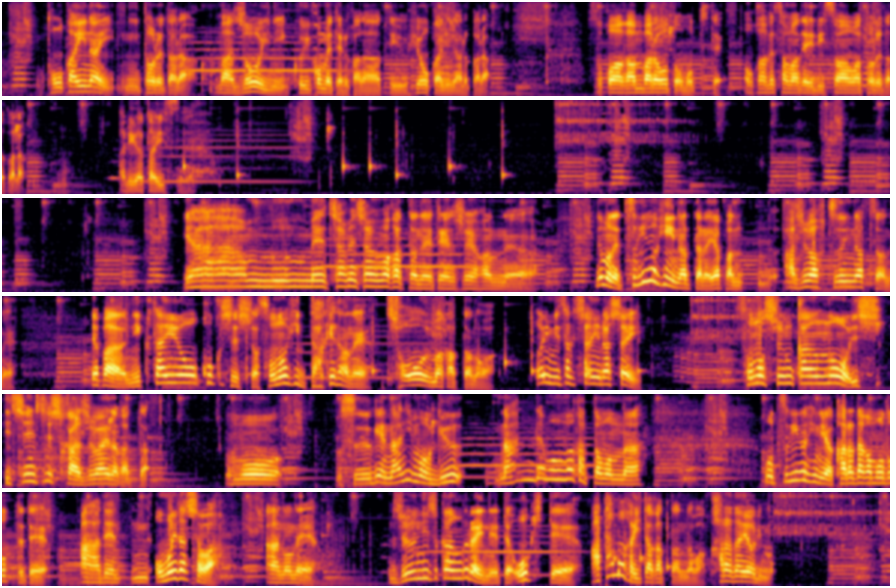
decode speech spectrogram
10日以内に取れたら、まあ上位に食い込めてるかなっていう評価になるから、そこは頑張ろうと思ってて、おかげさまでリスワンは取れたから、ありがたいっすね。ちゃめちゃうまかったね、天津飯ね。でもね、次の日になったらやっぱ味は普通になってたね。やっぱ肉体を酷使したその日だけだね。超うまかったのは。おい、みさきちゃんいらっしゃい。その瞬間の一日しか味わえなかった。もう、すげえ何も牛、何でもうまかったもんな。もう次の日には体が戻ってて、あーで、思い出したわ。あのね、12時間ぐらい寝て起きて、頭が痛かったんだわ。体よりも。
